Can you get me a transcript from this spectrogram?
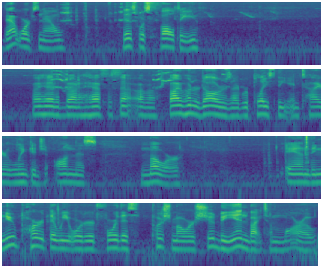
that works now. This was faulty. If I had about a half a of a five hundred dollars, I'd replace the entire linkage on this mower. And the new part that we ordered for this push mower should be in by tomorrow.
